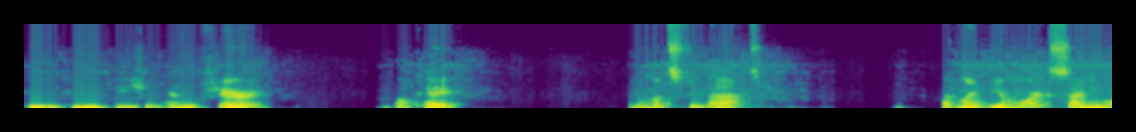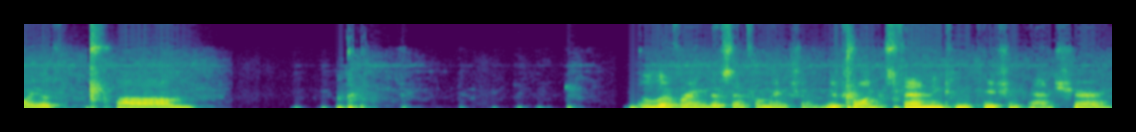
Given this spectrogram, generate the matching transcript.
through communication and with sharing. Okay, then let's do that. That might be a more exciting way of um, delivering this information. Mutual understanding, communication, and sharing.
